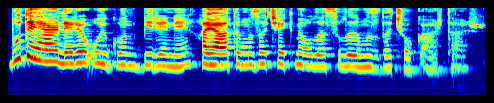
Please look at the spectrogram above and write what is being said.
bu değerlere uygun birini hayatımıza çekme olasılığımız da çok artar.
